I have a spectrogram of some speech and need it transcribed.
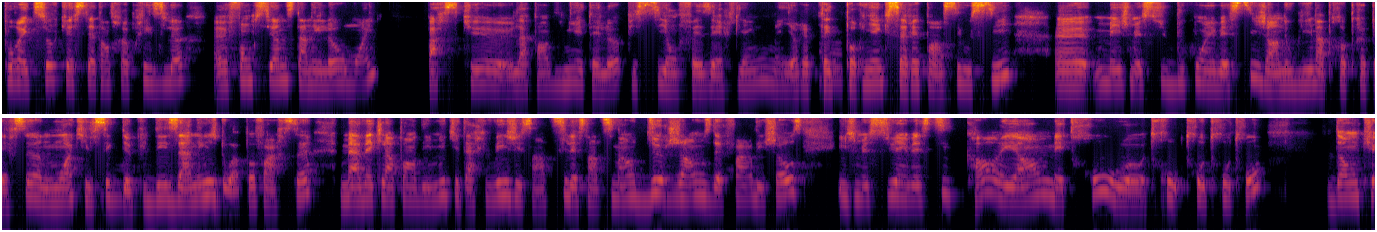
pour être sûre que cette entreprise-là euh, fonctionne cette année-là au moins parce que la pandémie était là, puis si on faisait rien, mais il n'y aurait peut-être mmh. pas rien qui serait passé aussi. Euh, mais je me suis beaucoup investie, j'en ai oublié ma propre personne. Moi qui le sais que depuis des années, je ne dois pas faire ça, mais avec la pandémie qui est arrivée, j'ai senti le sentiment d'urgence de faire des choses et je me suis investie corps et âme, mais trop, trop, trop, trop, trop. Donc,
